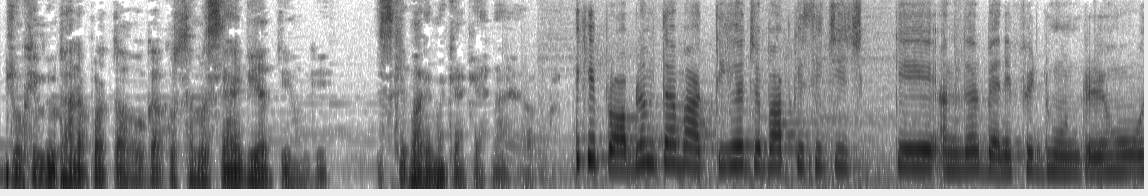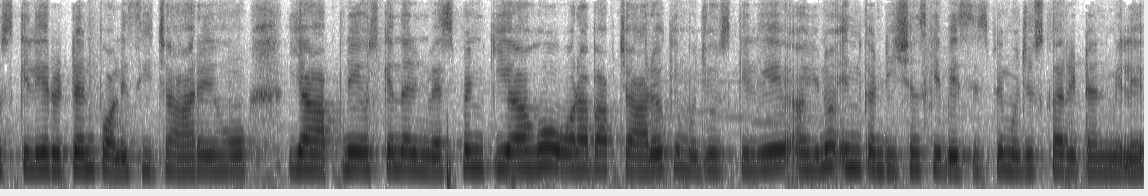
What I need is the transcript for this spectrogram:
जोखिम भी उठाना पड़ता होगा कुछ समस्याएँ भी आती होंगी। इसके बारे में क्या कहना है आपका? देखिए प्रॉब्लम तब आती है जब आप किसी चीज़ के अंदर बेनिफिट ढूंढ रहे हो उसके लिए रिटर्न पॉलिसी चाह रहे हो या आपने उसके अंदर इन्वेस्टमेंट किया हो और अब आप चाह रहे हो कि मुझे उसके लिए यू नो इन कंडीशन के बेसिस पे मुझे उसका रिटर्न मिले।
